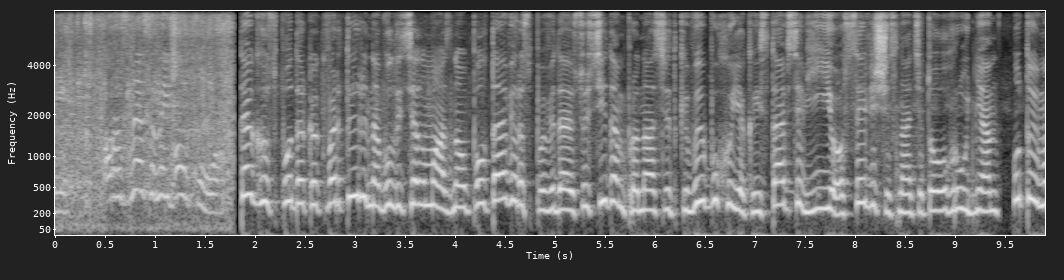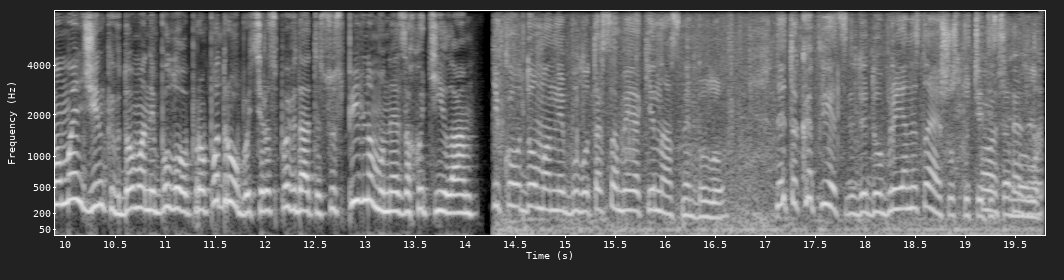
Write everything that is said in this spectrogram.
в а рознесений балкон. Так господарка квартири на вулиці Алмазна у Полтаві розповідає сусідам про наслідки вибуху, який стався в її оселі 16 грудня. У той момент жінки вдома не було. Про подробиці розповідати Суспільному не захотіла. Нікого вдома не було, так само, як і нас не було. Не то капець, люди добрі, я не знаю, що случитися могло.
